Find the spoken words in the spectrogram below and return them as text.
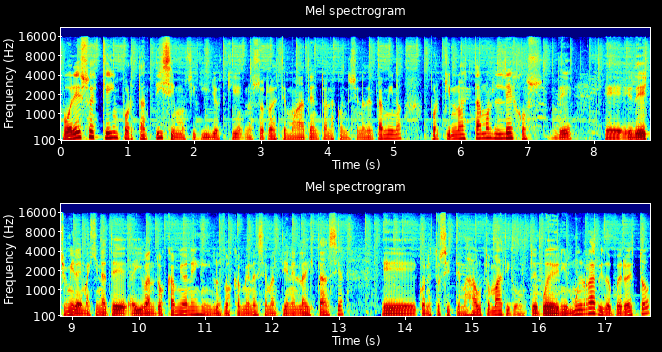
Por eso es que es importantísimo, chiquillos, que nosotros estemos atentos a las condiciones del camino, porque no estamos lejos de... Eh, de hecho, mira, imagínate, ahí van dos camiones y los dos camiones se mantienen la distancia eh, con estos sistemas automáticos. Usted puede venir muy rápido, pero esto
